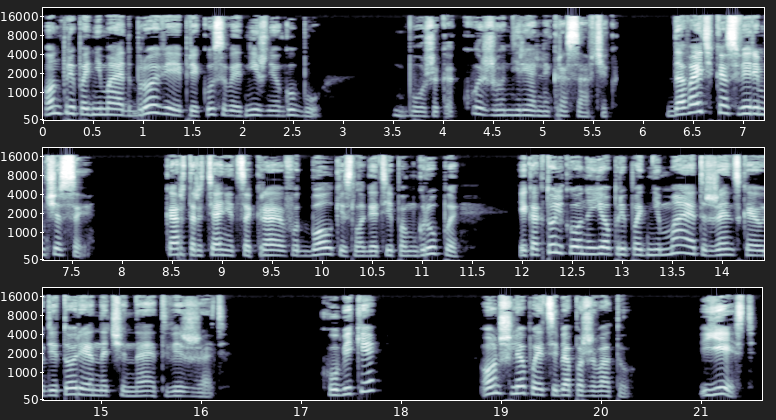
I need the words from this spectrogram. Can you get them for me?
Он приподнимает брови и прикусывает нижнюю губу. Боже, какой же он нереальный красавчик. Давайте-ка сверим часы. Картер тянется к краю футболки с логотипом группы, и как только он ее приподнимает, женская аудитория начинает визжать. «Кубики?» Он шлепает себя по животу. «Есть!» –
